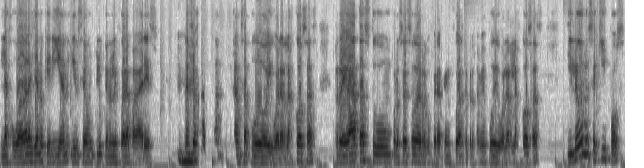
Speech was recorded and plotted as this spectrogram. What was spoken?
las jugadoras ya no querían irse a un club que no les fuera a pagar eso. Nació Hamza, Hamza pudo igualar las cosas, Regatas tuvo un proceso de recuperación fuerte, pero también pudo igualar las cosas. Y luego los equipos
